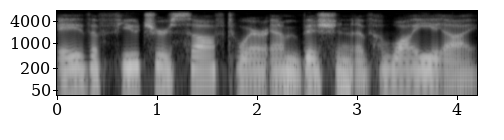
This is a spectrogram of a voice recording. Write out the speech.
A. The future software ambition of Huawei.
